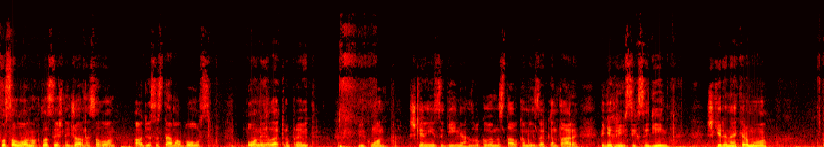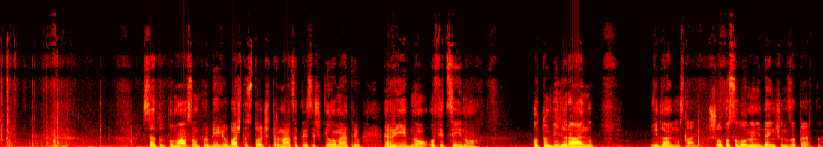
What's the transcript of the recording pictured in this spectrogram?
По салону класичний чорний салон, аудіосистема Bose, повний електропривід вікон, шкіряні сидіння з боковими ставками з алькантари, підігрів всіх сидінь, шкіряне кермо. Все тут по максимуму. Пробіг, бачите, 114 тисяч кілометрів рідного офіційного. Автомобіль реально в ідеальному стані. Що по салону ніде нічого не затерто.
